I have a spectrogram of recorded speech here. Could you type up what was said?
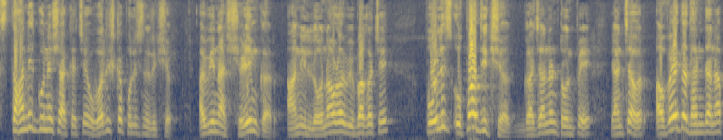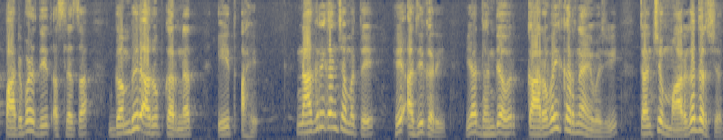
स्थानिक गुन्हे शाखेचे वरिष्ठ पोलीस निरीक्षक अविनाश शेळीमकर आणि लोणावळा विभागाचे पोलीस उपाधीक्षक गजानन टोनपे यांच्यावर अवैध धंद्यांना पाठबळ देत असल्याचा गंभीर आरोप करण्यात येत आहे. नागरिकांच्या मते हे अधिकारी या धंद्यावर कारवाई करण्याऐवजी त्यांचे मार्गदर्शक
